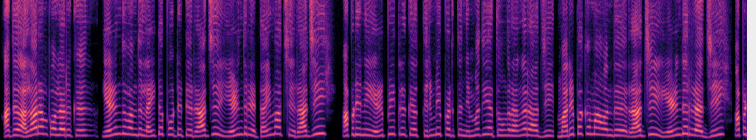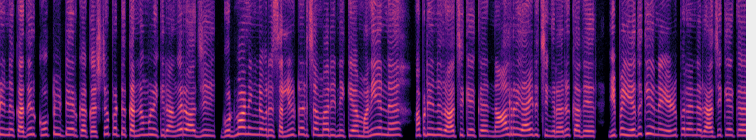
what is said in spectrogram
அது அலாரம் போல இருக்கு. எழுந்து வந்து லைட்டை போட்டுட்டு ராஜு எழுந்துரு டைம் ஆச்சு ராஜி அப்படின்னு எழுப்பிட்டு இருக்க திரும்பி படுத்து நிம்மதியா தூங்குறாங்க ராஜி. மறுபக்கமா வந்து ராஜி எழுந்துரு ராஜி அப்படின்னு கதிர் கூப்பிட்டுட்டே இருக்க கஷ்டப்பட்டு கண்ணு முழிக்கிறாங்க ராஜி. குட் மார்னிங்னு ஒரு சல்யூட் அடிச்ச மாதிரி நிக்க மணி என்ன? அப்படின்னு ராஜி கேட்க நாலரை ஆயிடுச்சுங்கிறாரு கதிர். இப்ப எதுக்கு என்ன எழுப்புறேன்னு? ராஜி கேட்க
